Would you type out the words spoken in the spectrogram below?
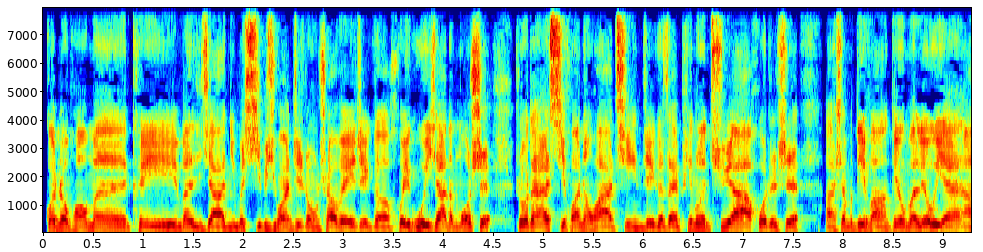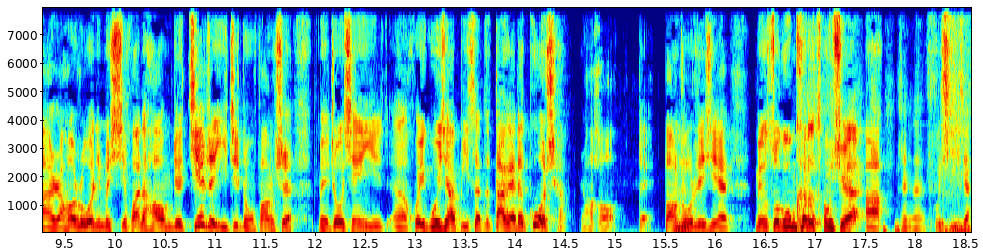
观众朋友们可以问一下，你们喜不喜欢这种稍微这个回顾一下的模式？如果大家喜欢的话，请这个在评论区啊，或者是啊什么地方给我们留言啊。然后如果你们喜欢的话，我们就接着以这种方式，每周先以呃回顾一下比赛的大概的过程，然后。对，帮助这些没有做功课的同学啊，这个复习一下，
